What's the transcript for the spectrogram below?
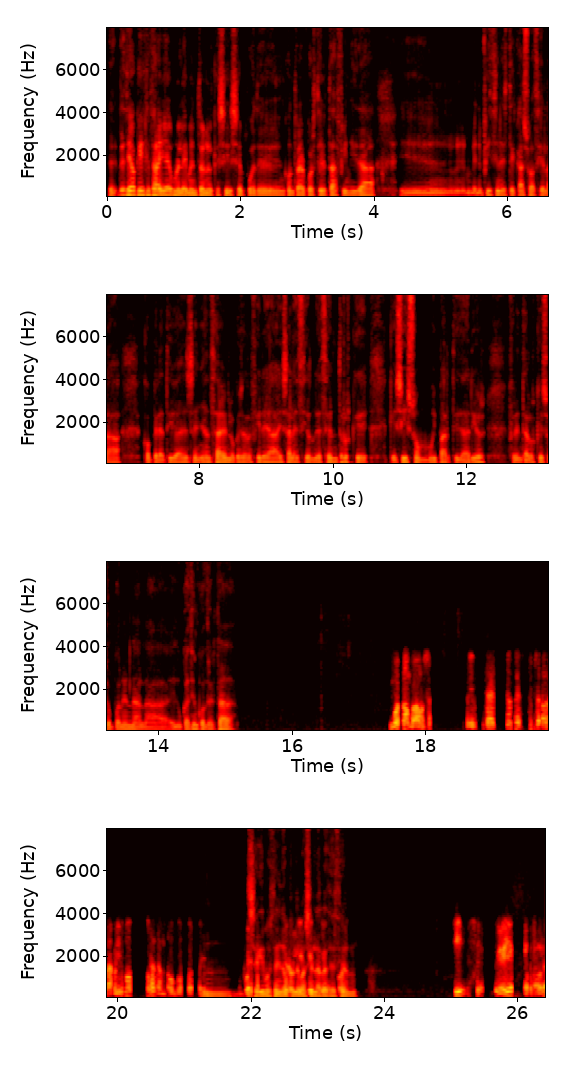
Decía que quizá haya un elemento en el que sí se puede encontrar pues cierta afinidad, eh, beneficio en este caso hacia la cooperativa de enseñanza en lo que se refiere a esa elección de centros que, que sí son muy partidarios frente a los que se oponen a la educación concertada. Bueno, vamos a ahora mismo tampoco. Mm, seguimos teniendo problemas en la recepción. Sí, ¿me oye ahora?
